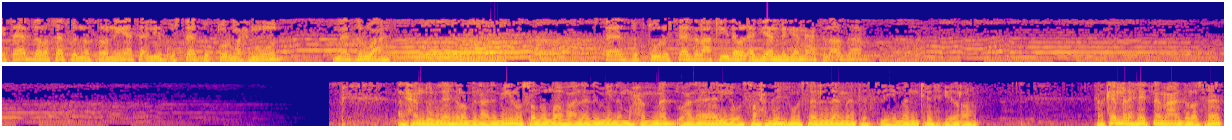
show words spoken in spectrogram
كتاب دراسات في النصرانية تأليف أستاذ دكتور محمود مزروعة. أستاذ دكتور أستاذ العقيدة والأديان بجامعة الأزهر. الحمد لله رب العالمين وصلى الله على نبينا محمد وعلى آله وصحبه وسلم تسليما كثيرا. هنكمل رحلتنا مع دراسات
